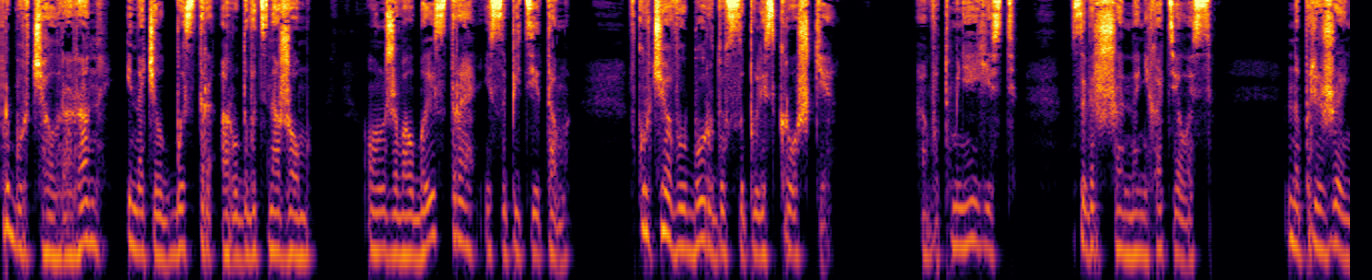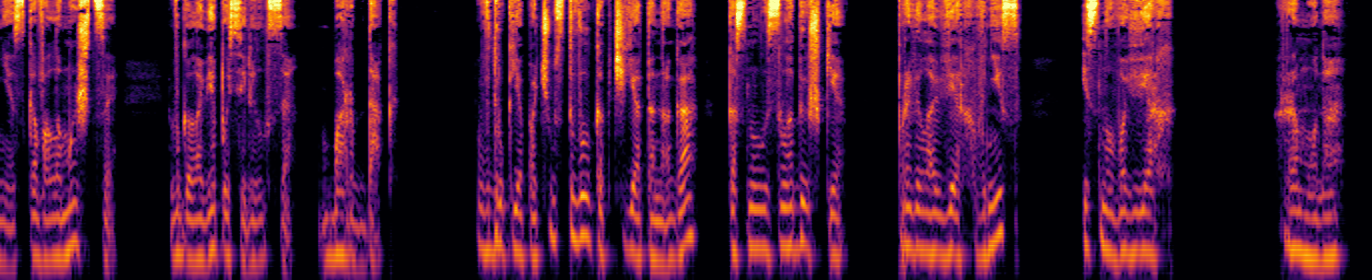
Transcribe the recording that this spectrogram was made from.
Пробурчал Раран и начал быстро орудовать ножом. Он жевал быстро и с аппетитом. В курчавую бороду сыпались крошки. А вот мне есть совершенно не хотелось. Напряжение сковало мышцы, в голове поселился бардак. Вдруг я почувствовал, как чья-то нога коснулась лодыжки, провела вверх-вниз и снова вверх. Рамона.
